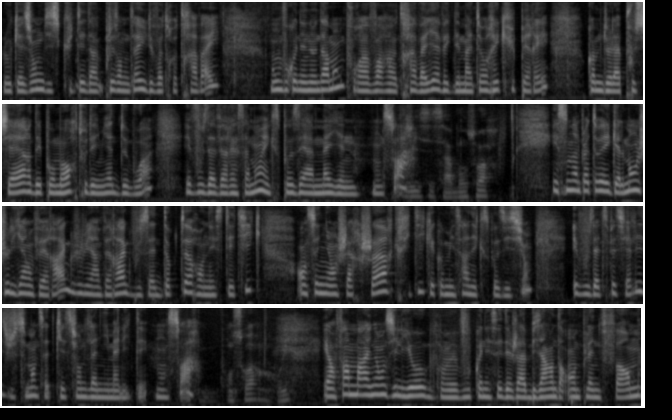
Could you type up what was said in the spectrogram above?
l'occasion de discuter plus en détail de votre travail. On vous connaît notamment pour avoir travaillé avec des matériaux récupérés, comme de la poussière, des peaux mortes ou des miettes de bois, et vous avez récemment exposé à Mayenne. Bonsoir. Oui, c'est ça, bonsoir. Et sur notre plateau également Julien Verrac. Julien Verrac, vous êtes docteur en esthétique, enseignant-chercheur, critique et commissaire d'exposition, et vous êtes spécialiste justement de cette question de l'animalité. Bonsoir. Bonsoir, oui. Et enfin Marion Zilio, que vous connaissez déjà bien, En pleine forme.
